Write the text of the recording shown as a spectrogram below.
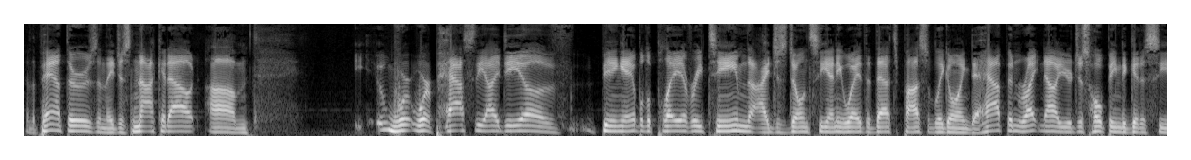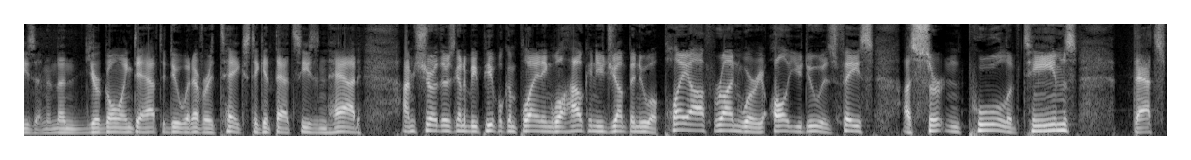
and the Panthers, and they just knock it out. Um, we're, we're past the idea of being able to play every team. I just don't see any way that that's possibly going to happen. Right now, you're just hoping to get a season, and then you're going to have to do whatever it takes to get that season had. I'm sure there's going to be people complaining, well, how can you jump into a playoff run where all you do is face a certain pool of teams? That's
